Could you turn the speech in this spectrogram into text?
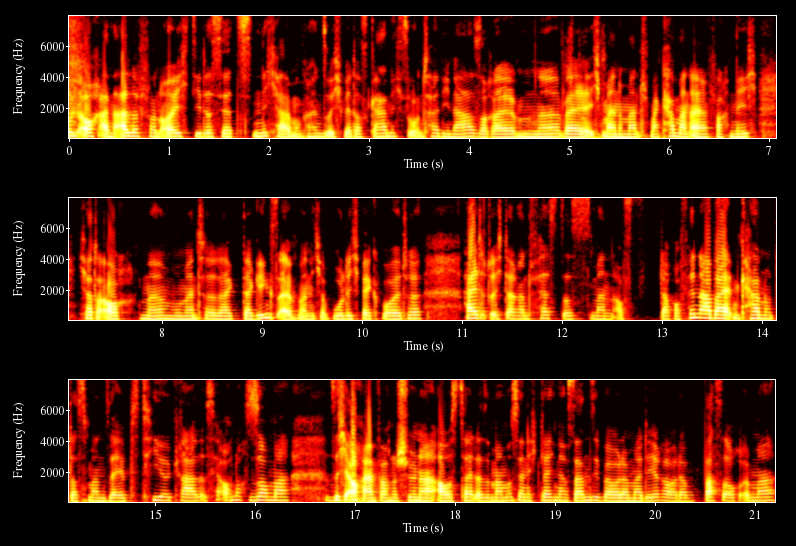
Und auch an alle von euch, die das jetzt nicht haben können, so ich will das gar nicht so unter die Nase reiben, ne? Weil Stimmt. ich meine, manchmal kann man einfach nicht. Ich hatte auch ne, Momente, da, da ging es einfach nicht, obwohl ich weg wollte. Haltet euch daran fest, dass man auf, darauf hinarbeiten kann und dass man selbst hier, gerade ist ja auch noch Sommer, mhm. sich auch einfach eine schöne Auszeit, also man muss ja nicht gleich nach Sansibar oder Madeira oder was auch immer,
